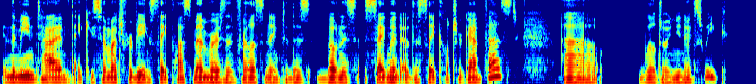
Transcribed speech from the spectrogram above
In the meantime, thank you so much for being Slate Plus members and for listening to this bonus segment of the Slate Culture Gabfest. Uh, we'll join you next week.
